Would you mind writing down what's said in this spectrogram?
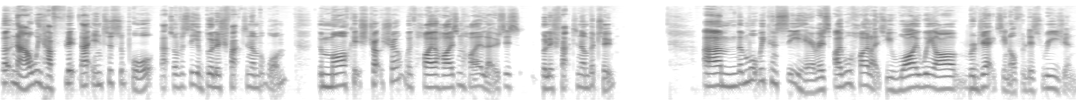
But now we have flipped that into support. That's obviously a bullish factor number one. The market structure with higher highs and higher lows is bullish factor number two. Um, then what we can see here is I will highlight to you why we are rejecting off of this region,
